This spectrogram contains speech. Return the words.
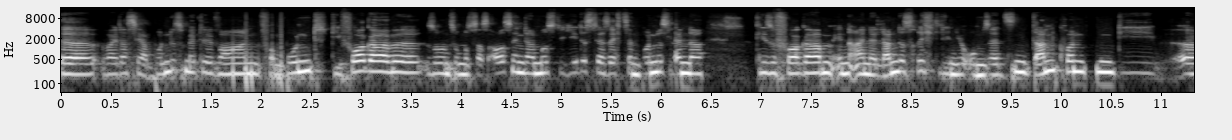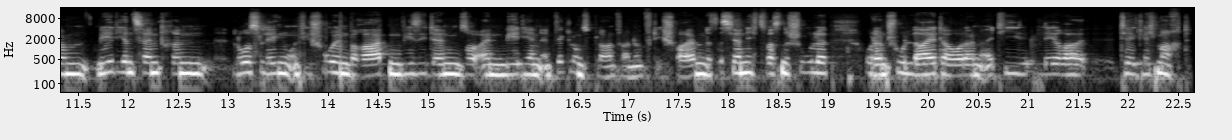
äh, weil das ja Bundesmittel waren, vom Bund die Vorgabe, so und so muss das aussehen, dann musste jedes der 16 Bundesländer diese Vorgaben in eine Landesrichtlinie umsetzen. Dann konnten die ähm, Medienzentren loslegen und die Schulen beraten, wie sie denn so einen Medienentwicklungsplan vernünftig schreiben. Das ist ja nichts, was eine Schule oder ein Schulleiter oder ein IT-Lehrer täglich macht.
